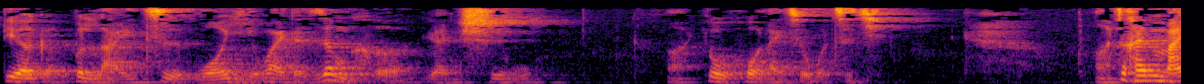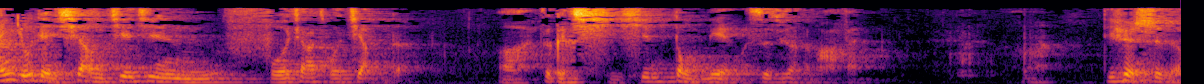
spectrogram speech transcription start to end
第二个不来自我以外的任何人事物，啊，诱惑来自我自己，啊，这还蛮有点像接近佛家所讲的，啊，这个起心动念是最大的麻烦，啊，的确是的，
